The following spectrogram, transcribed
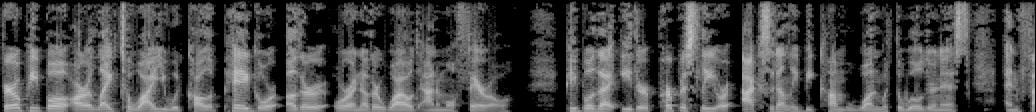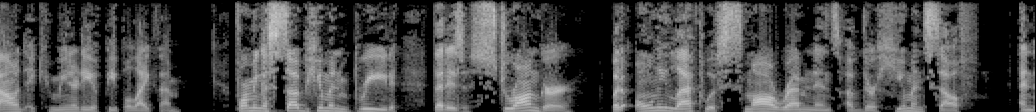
Feral people are like to why you would call a pig or other or another wild animal feral. People that either purposely or accidentally become one with the wilderness and found a community of people like them, forming a subhuman breed that is stronger but only left with small remnants of their human self and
